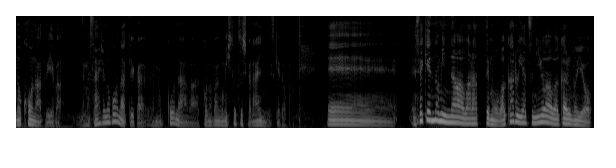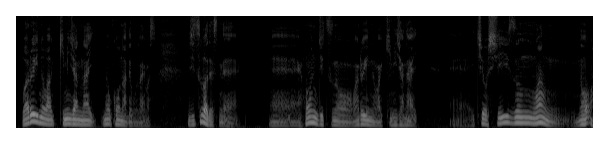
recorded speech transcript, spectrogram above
のコーナーといえば、まあ、最初のコーナーっていうかあのコーナーはこの番組一つしかないんですけど、えー世間のみんなは笑っても分かるやつには分かるのよ。悪いのは君じゃないのコーナーでございます。実はですね、えー本日の悪いのは君じゃない、えー一応シーズン1の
